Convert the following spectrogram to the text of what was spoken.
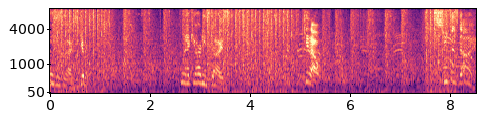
is these guys? Get him. Who the heck are these guys? Get out. Shoot this guy.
